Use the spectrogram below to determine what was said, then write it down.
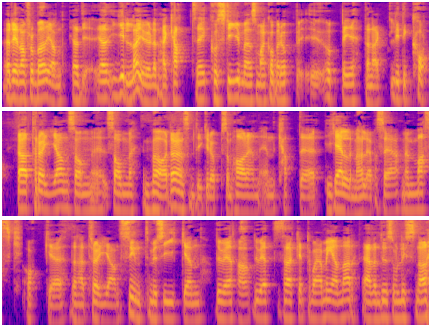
Redan från början. Jag, jag gillar ju den här kattkostymen som man kommer upp, upp i. Den här lite kort svarta tröjan som, som mördaren som dyker upp. Som har en, en katthjälm höll jag på att säga. Med mask och eh, den här tröjan. Syntmusiken. Du vet, Ja. du vet säkert vad jag menar. Även du som lyssnar.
